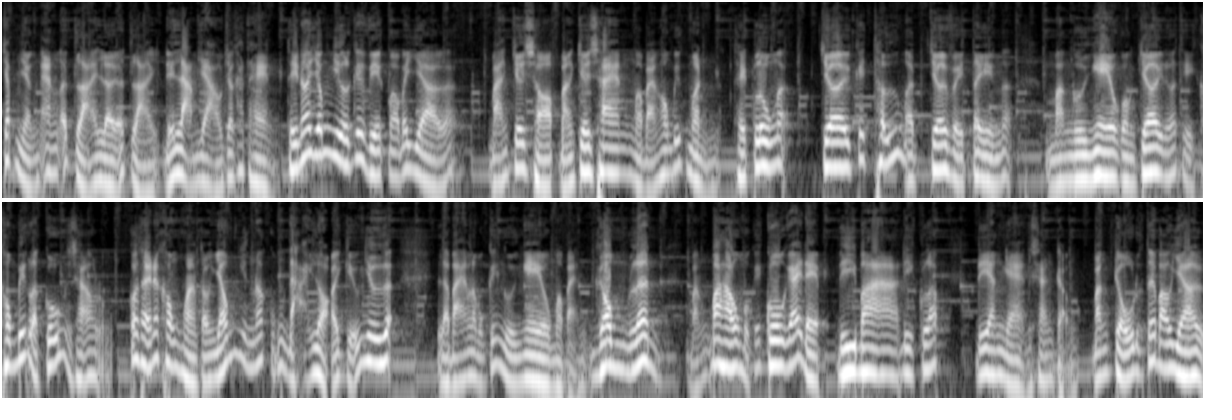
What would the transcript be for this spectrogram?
chấp nhận ăn ít lại, lời ít lại để làm giàu cho khách hàng. Thì nó giống như cái việc mà bây giờ á, bạn chơi sọp bạn chơi sang mà bạn không biết mình, thiệt luôn á chơi cái thứ mà chơi về tiền á, mà người nghèo còn chơi nữa thì không biết là cứu làm sao luôn. Có thể nó không hoàn toàn giống nhưng nó cũng đại loại kiểu như á, là bạn là một cái người nghèo mà bạn gông lên, bạn bao một cái cô gái đẹp đi bar, đi club, đi ăn nhàn sang trọng. Bạn trụ được tới bao giờ?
